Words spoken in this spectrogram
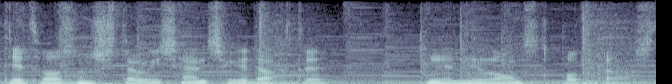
Dit was een Stoïcijnse gedachte in de Nuanced Podcast.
